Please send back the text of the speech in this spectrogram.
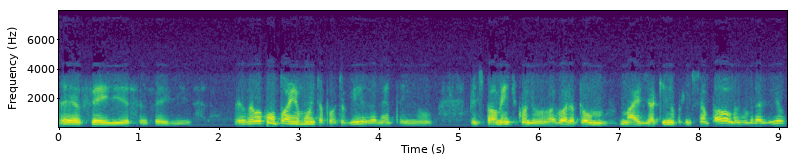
É, eu sei disso, eu sei disso. Eu, eu acompanho muito a portuguesa, né? Tenho, principalmente quando agora eu estou mais aqui no em São Paulo, no Brasil,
